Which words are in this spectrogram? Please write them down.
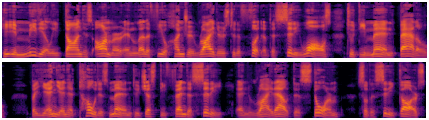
He immediately donned his armor and led a few hundred riders to the foot of the city walls to demand battle. But Yan Yan had told his men to just defend the city and ride out this storm, so the city guards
